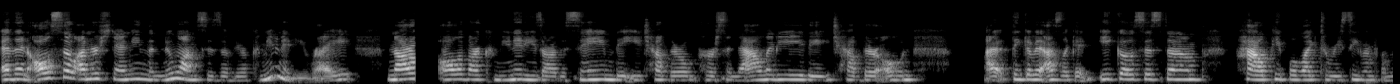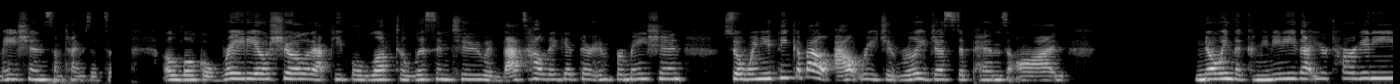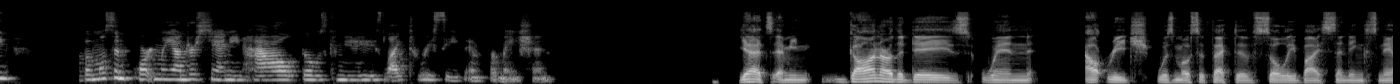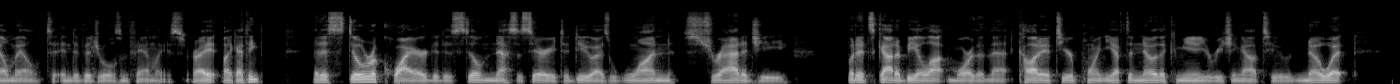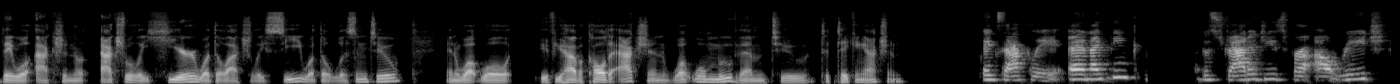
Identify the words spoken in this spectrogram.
and then also understanding the nuances of your community right? Not all of our communities are the same. They each have their own personality. They each have their own I think of it as like an ecosystem, how people like to receive information. Sometimes it's a, a, local radio show that people love to listen to, and that's how they get their information. So when you think about outreach, it really just depends on knowing the community that you're targeting, but most importantly, understanding how those communities like to receive information. Yeah, it's, I mean, gone are the days when outreach was most effective solely by sending snail mail to individuals and families, right? Like I think that is still required. It is still necessary to do as one strategy, but it's got to be a lot more than that. Claudia, to your point, you have to know the community you're reaching out to, know what they will action actually hear, what they'll actually see, what they'll listen to, and what will, if you have a call to action, what will move them to to taking action. Exactly. And I think the strategies for outreach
